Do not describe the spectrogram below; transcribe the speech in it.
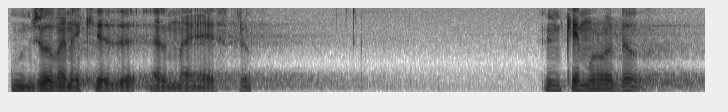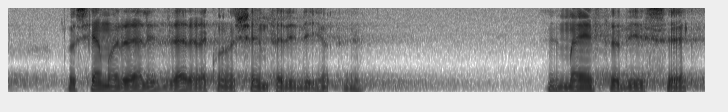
un giovane chiese al maestro, in che modo possiamo realizzare la conoscenza di Dio? Il maestro disse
